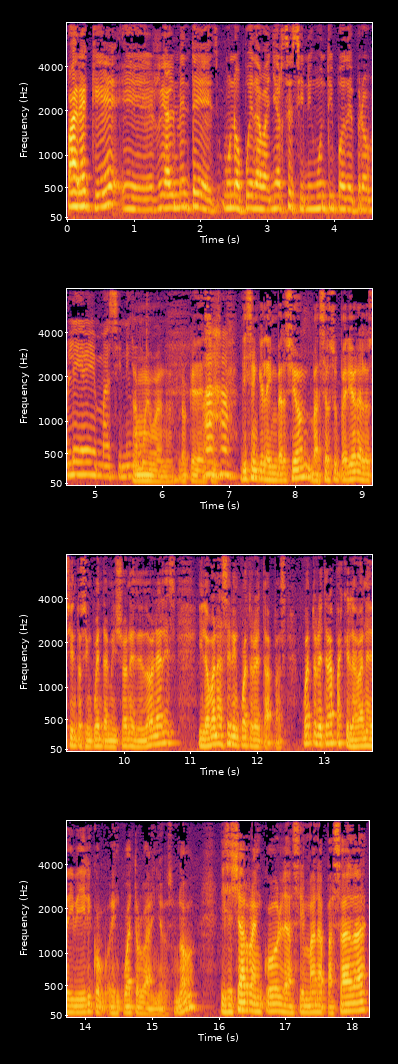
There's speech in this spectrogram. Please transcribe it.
para que eh, realmente uno pueda bañarse sin ningún tipo de problema, sin Está ningún muy bueno lo que decís. Ajá. Dicen que la inversión va a ser superior a los 150 millones de dólares y lo van a hacer en cuatro etapas. Cuatro etapas que las van a dividir en cuatro años, ¿no? Dice, ya arrancó la semana pasada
